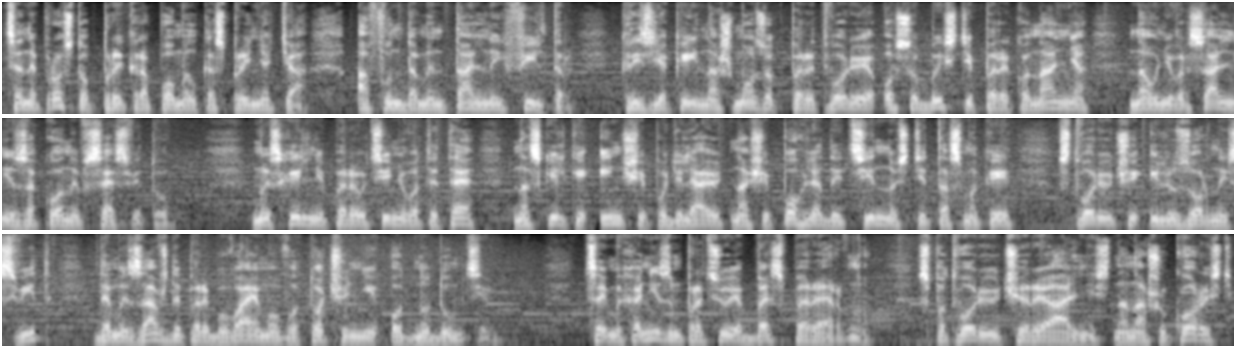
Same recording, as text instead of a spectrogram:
Це не просто прикра помилка сприйняття, а фундаментальний фільтр, крізь який наш мозок перетворює особисті переконання на універсальні закони Всесвіту. Ми схильні переоцінювати те, наскільки інші поділяють наші погляди, цінності та смаки, створюючи ілюзорний світ, де ми завжди перебуваємо в оточенні однодумців. Цей механізм працює безперервно, спотворюючи реальність на нашу користь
